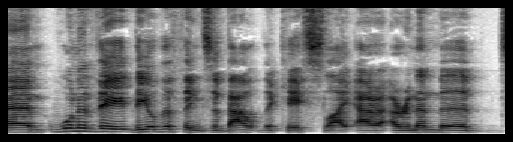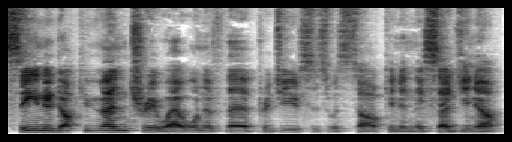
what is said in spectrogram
Um, one of the, the other things about the kiss, like I, I remember seeing a documentary where one of the producers was talking, and they said, you know,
